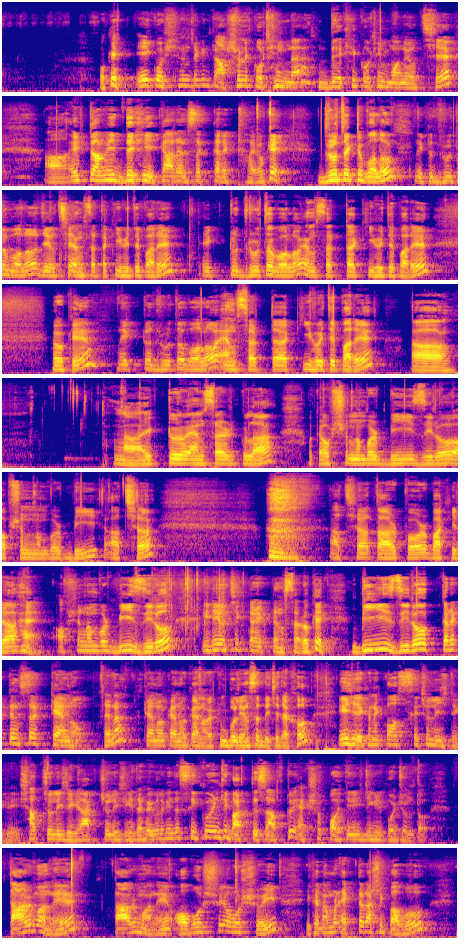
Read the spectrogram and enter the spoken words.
okay এই কোয়েশ্চেনটা কিন্তু আসলে কঠিন না, দেখে কঠিন মনে হচ্ছে। একটু আমি দেখি কার অ্যান্সার কারেক্ট হয় ওকে দ্রুত একটু বলো, একটু দ্রুত বলো যে হচ্ছে অ্যান্সারটা কি হইতে পারে। একটু দ্রুত বলো অ্যান্সারটা কি হইতে পারে। ওকে একটু দ্রুত বলো অ্যান্সারটা কি হইতে পারে। একটু অ্যান্সারগুলা okay option number B zero option number B আচ্ছা। আচ্ছা তারপর বাকিরা হ্যাঁ অপশন নম্বর বি জিরো এটাই হচ্ছে correct answer okay B zero correct answer কেন? তাই না? কেন কেন কেন? একটু বলি অ্যান্সার দিচ্ছি, দেখো। এই যে এখানে কস ছেচল্লিশ ডিগ্রি সাতচল্লিশ ডিগ্রি আটচল্লিশ ডিগ্রি দেখো, এগুলো কিন্তু সিকুয়েন্টলি বাড়তেছে আপ টু একশো পঁয়ত্রিশ ডিগ্রি পর্যন্ত। তার মানে তার মানে অবশ্যই অবশ্যই এখানে আমরা একটা রাশি পাবো,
